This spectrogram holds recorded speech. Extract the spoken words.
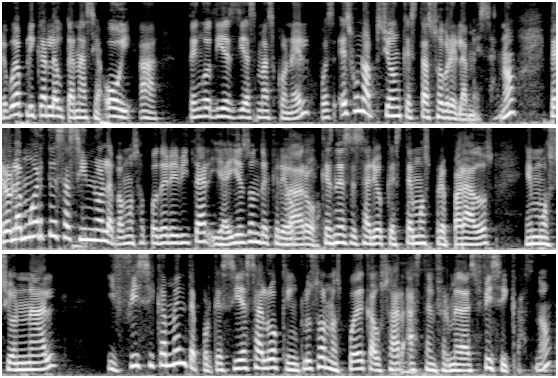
le voy a aplicar la eutanasia hoy a tengo 10 días más con él, pues es una opción que está sobre la mesa, ¿no? Pero la muerte es así, no la vamos a poder evitar y ahí es donde creo Claro. que es necesario que estemos preparados emocional y físicamente, porque sí es algo que incluso nos puede causar hasta enfermedades físicas, ¿no?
